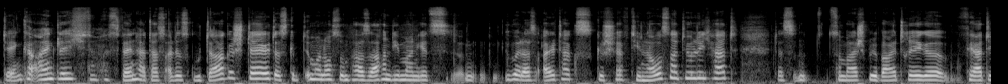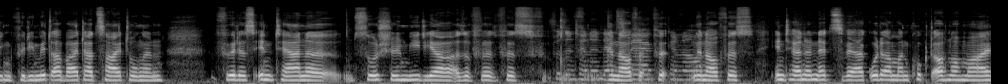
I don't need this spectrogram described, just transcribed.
denke eigentlich, Sven hat das alles gut dargestellt. Es gibt immer noch so ein paar Sachen, die man jetzt ähm, über das Alltagsgeschäft hinaus natürlich hat. Das sind zum Beispiel Beiträge fertigen für die Mitarbeiterzeitungen, für das interne Social Media, also für, fürs, fürs interne genau, Netzwerk, für, für, genau. genau fürs interne Netzwerk oder man guckt auch noch mal.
